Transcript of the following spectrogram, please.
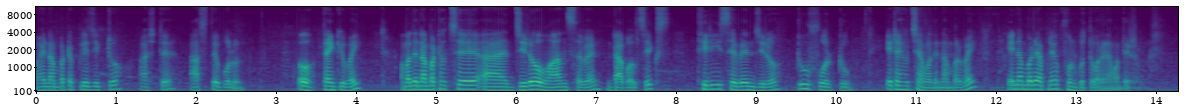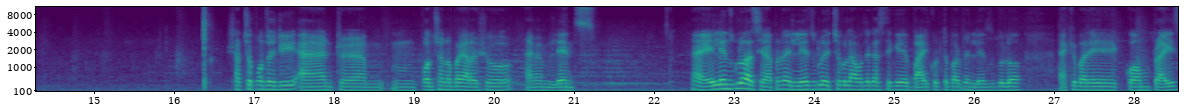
ভাই, নাম্বারটা প্লিজ একটু আসতে আসতে বলুন। ও থ্যাংক ইউ ভাই। আমাদের নাম্বারটা হচ্ছে zero one seven double six three seven zero two four two এটাই হচ্ছে আমাদের নাম্বার ভাই। এই নাম্বারে আপনি ফোন করতে পারেন আমাদের। সাতশো পঞ্চাশ ডি অ্যান্ড পঞ্চান্ন বাই আড়াইশো এম এম লেন্স হ্যাঁ এই লেন্সগুলো আছে। আপনারা এই লেন্সগুলো ইচ্ছে করলে আমাদের কাছ থেকে বাই করতে পারবেন। লেন্সগুলো একেবারে কম প্রাইস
